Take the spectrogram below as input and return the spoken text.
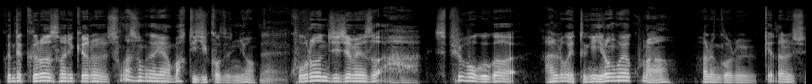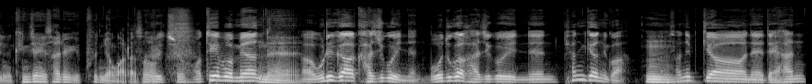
근데 그런 선입견을 순간순간 그냥 막 뒤집거든요. 네. 그런 지점에서 아 스필버그가 하려고 했던 게 이런 거였구나 하는 거를 깨달을 수 있는 굉장히 사려 깊은 영화라서 그렇죠. 어떻게 보면 네. 어, 우리가 가지고 있는 모두가 가지고 있는 편견과 음. 어, 선입견에 대한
